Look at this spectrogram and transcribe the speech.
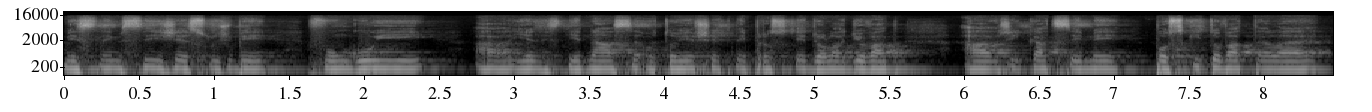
myslím si, že služby fungují a jedná se o to je všechny prostě dolaďovat a říkat si my poskytovatelé,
